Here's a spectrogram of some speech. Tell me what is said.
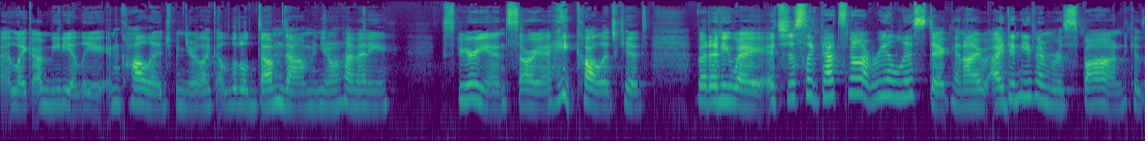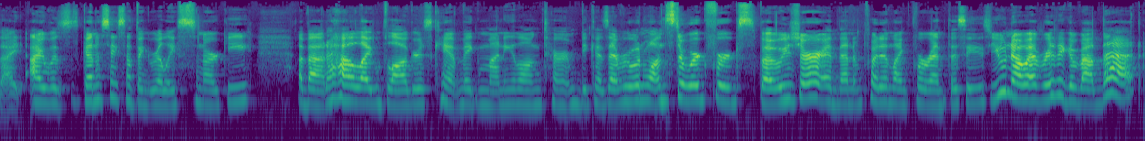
uh, like immediately in college when you're like a little dum dum and you don't have any experience. Sorry, I hate college kids. But anyway, it's just like that's not realistic. And I, I didn't even respond because I, I was going to say something really snarky about how like bloggers can't make money long term because everyone wants to work for exposure and then put in like parentheses. You know everything about that.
